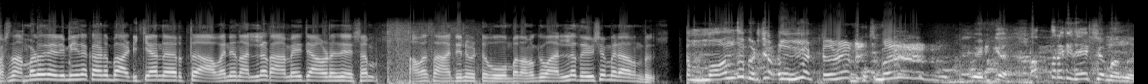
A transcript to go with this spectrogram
പക്ഷെ നമ്മളൊരു എലിമീനെ കാണുമ്പോൾ അടിക്കാൻ നേരത്ത് അവന് നല്ല ഡാമേജ് ആവുന്ന ശേഷം അവൻ സാന്റിന് വിട്ട് പോകുമ്പോൾ നമുക്ക് നല്ല ദേഷ്യം വരാറുണ്ട്. അത്രയ്ക്ക് ദേഷ്യം വന്നു.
